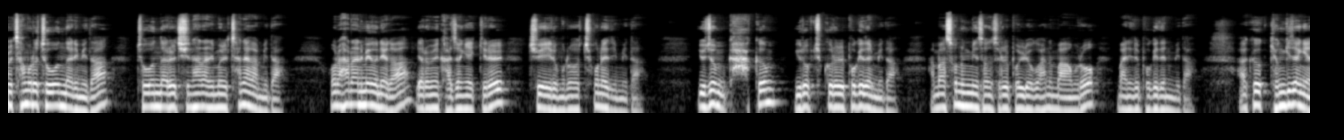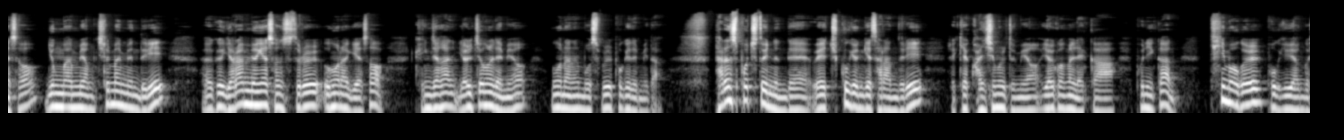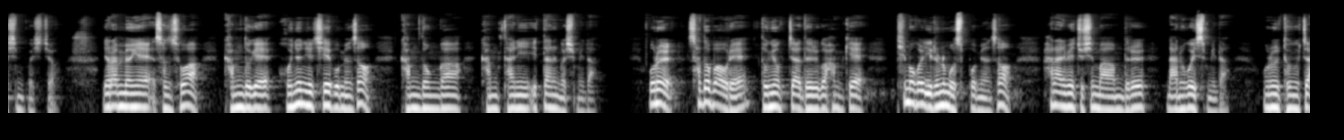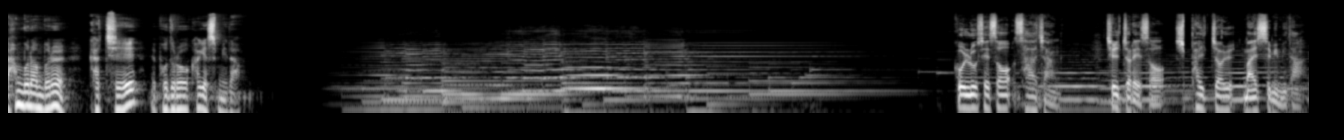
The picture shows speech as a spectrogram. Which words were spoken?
오늘 참으로 좋은 날입니다. 좋은 날을 주신 하나님을 찬양합니다. 오늘 하나님의 은혜가 여러분의 가정에 있기를 주의 이름으로 축원해 드립니다. 요즘 가끔 유럽 축구를 보게 됩니다. 아마 손흥민 선수를 보려고 하는 마음으로 많이들 보게 됩니다. 아, 그 경기장에서 6만 명, 7만 명들이 어, 그 11명의 선수들을 응원하기 위해서 굉장한 열정을 내며 응원하는 모습을 보게 됩니다. 다른 스포츠도 있는데 왜 축구 경기에 사람들이 이렇게 관심을 두며 열광을 낼까 보니까 팀웍을 보기 위한 것인 것이죠. 11명의 선수와 감독의 혼연일치해 보면서 감동과 감탄이 있다는 것입니다. 오늘 사도 바울의 동역자들과 함께 팀웍을 이루는 모습 보면서 하나님의 주신 마음들을 나누고 있습니다. 오늘 동역자 한 분한 한 분을 같이 보도록 하겠습니다. 골로새서 4장 7절에서 18절 말씀입니다.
